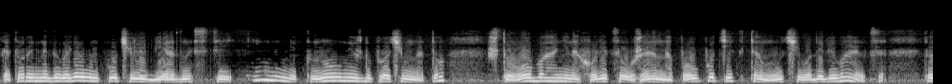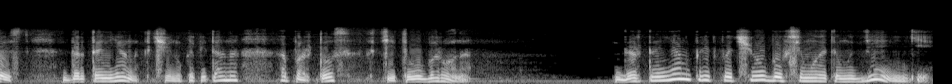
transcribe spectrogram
который наговорил им кучу любезностей и намекнул, между прочим, на то, что оба они находятся уже на полпути к тому, чего добиваются, то есть Д'Артаньян к чину капитана, а Портос к титулу барона. Д'Артаньян предпочел бы всему этому деньги,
